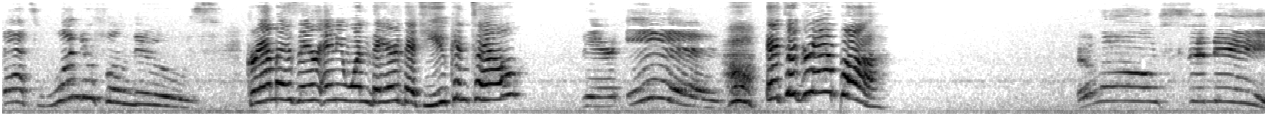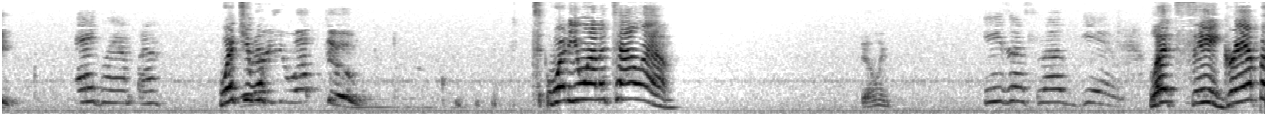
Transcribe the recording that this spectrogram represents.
That's wonderful news. Grandma, is there anyone there that you can tell? There is. it's a grandpa. Hello, Sydney. Hey, Grandpa. What you What are want? you up to? What do you want to tell him? Tell him. Jesus loves you. Let's see. Grandpa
